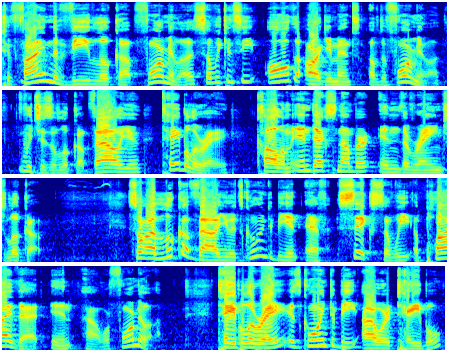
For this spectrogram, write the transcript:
to find the VLOOKUP formula so we can see all the arguments of the formula, which is a lookup value, table array, column index number, and the range lookup. So our lookup value is going to be in F6, so we apply that in our formula. Table array is going to be our table,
